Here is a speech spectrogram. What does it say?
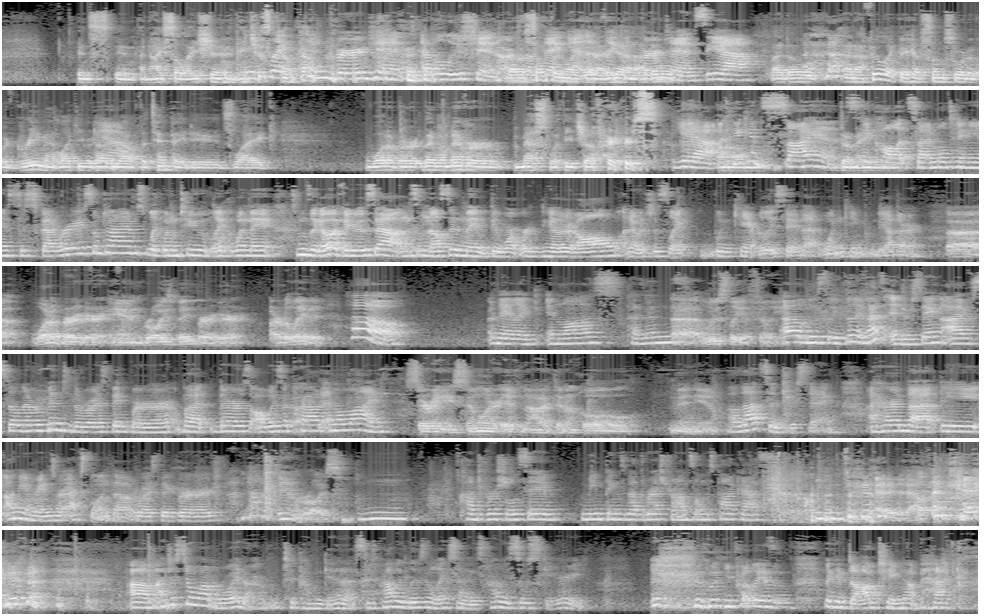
in in an isolation and they It's just like convergent evolution or Uh, something. something like yeah, that, like yeah, I convergence. Yeah. I don't, and I feel like they have some sort of agreement, like you were talking Yeah. about with the tempeh dudes, like. Whatever, they will never mess with each other's. Yeah, I think in Um, science domain. they call it simultaneous discovery sometimes. Like when two, like when they, someone's like, oh, I figured this out, and someone else did, and they, they weren't working together at all. And it was just like, we can't really say that one came from the other. Uh, what a burger and Roy's Big Burger are related, Oh. Are they like in laws, cousins? uh, loosely affiliated. Oh, loosely affiliated. That's interesting. I've still never been to the Roy's Big Burger, but there's always a crowd and a line. Serving a similar, if not identical, menu. Oh, that's interesting. I heard that the onion rings are excellent though at Roy's Big Burger. I'm not a fan of Roy's. Controversial to say mean things about the restaurants on this podcast. Edit it out. Okay. um, I just don't want Roy to, to come and get us. He probably lives in Lakeside. and He's probably so scary. he probably has a, like a dog chained out back.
